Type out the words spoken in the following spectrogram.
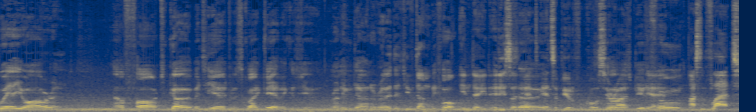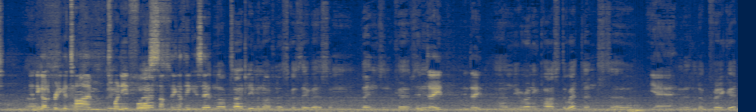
where you are and how far to go. But here it was quite clear because you're running down a road that you've done before. Indeed, it is. A, So- it- it's a beautiful course. You're right. beautiful. Yeah. Nice and flat, and you got a pretty good time. Twenty-four flat. something, I think you said. Not totally monotonous because there were some bends and curves in Indeed, indeed. and you're running past the wetland, so Yeah, it looked very good.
